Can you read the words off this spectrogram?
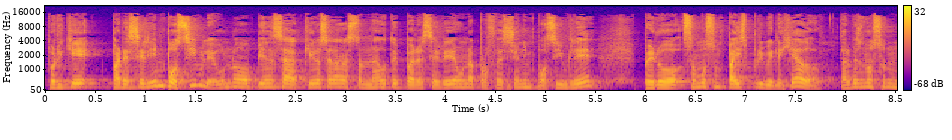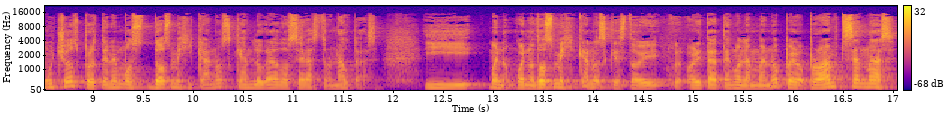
Porque parecería imposible. Uno piensa, quiero ser astronauta y parecería una profesión imposible, pero somos un país privilegiado. Tal vez no son muchos, pero tenemos dos mexicanos que han logrado ser astronautas. Y bueno, bueno, dos mexicanos que estoy, ahorita tengo en la mano, pero probablemente sean más.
